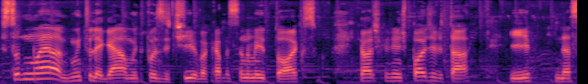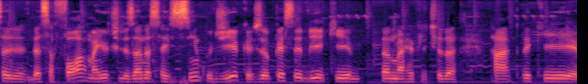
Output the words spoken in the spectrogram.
Isso tudo não é muito legal, muito positivo, acaba sendo meio tóxico. Eu acho que a gente pode evitar e dessa, dessa forma, aí, utilizando essas cinco dicas, eu percebi que, dando uma refletida rápida, que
